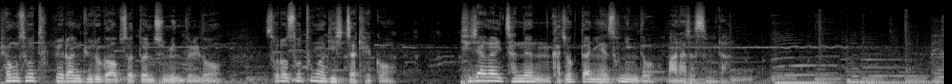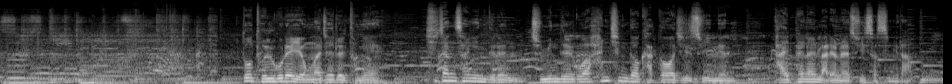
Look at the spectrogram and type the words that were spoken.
평소 특별한 교류가 없었던 주민들도 서로 소통하기 시작했고 시장을 찾는 가족 단위의 손님도 많아졌습니다. 또 돌고래 영화제를 통해 시장 상인들은 주민들과 한층 더 가까워질 수 있는 발판을 마련할 수 있었습니다.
